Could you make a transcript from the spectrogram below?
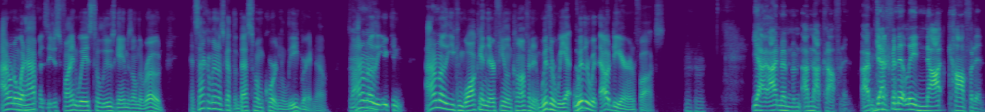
I don't know what Mhm. happens. They just find ways to lose games on the road. And Sacramento's got the best home court in the league right now. So I don't know Mhm. that you can. I don't know that you can walk in there feeling confident with or we with or without De'Aaron Fox. hmm Yeah, I'm, I'm I'm not confident. I'm definitely not confident.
